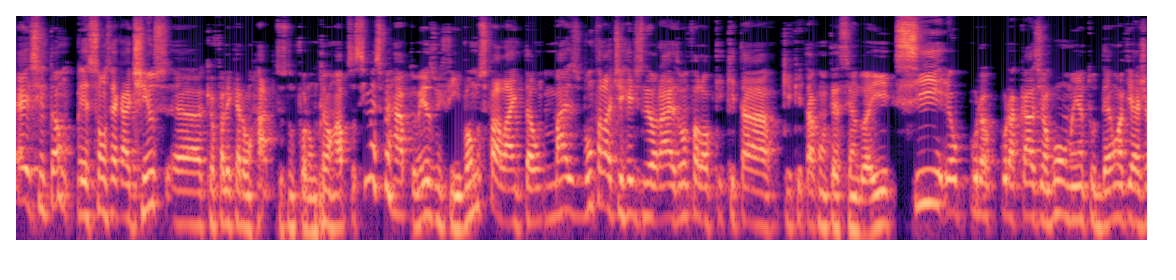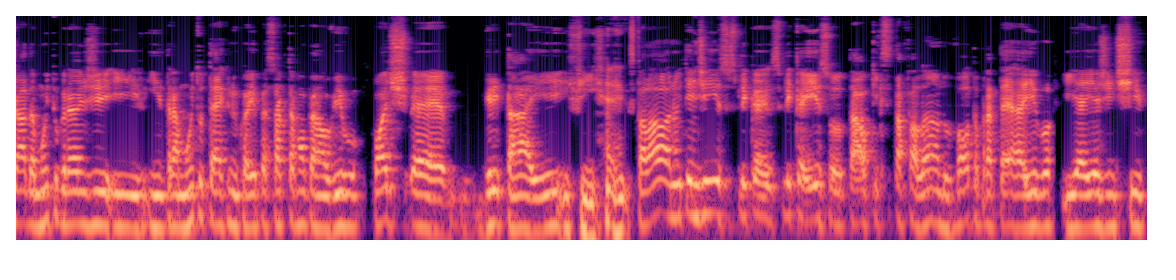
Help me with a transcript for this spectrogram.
É isso então, esses são os recadinhos uh, que eu falei que eram rápidos, não foram tão rápidos assim, mas foi rápido mesmo, enfim, vamos falar então, mas vamos falar de redes neurais, vamos falar o que que tá, o que que tá acontecendo aí. Se eu, por, por acaso, em algum momento der uma viajada muito grande e, e entrar muito técnico aí, o pessoal que tá acompanhando ao vivo pode é, gritar aí, enfim, falar, ó, oh, não entendi isso, explica, explica isso, tal, o que, que você está falando, volta para a Terra, Igor, e aí a gente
